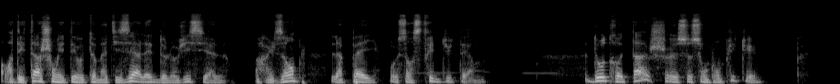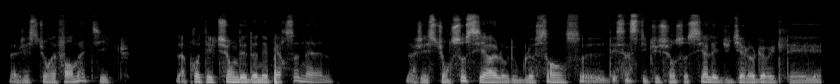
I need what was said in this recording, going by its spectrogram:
Or, des tâches ont été automatisées à l'aide de logiciels. Par exemple, la paye, au sens strict du terme. D'autres tâches se sont compliquées. La gestion informatique, la protection des données personnelles, la gestion sociale au double sens des institutions sociales et du dialogue avec les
